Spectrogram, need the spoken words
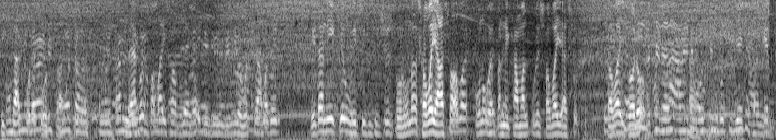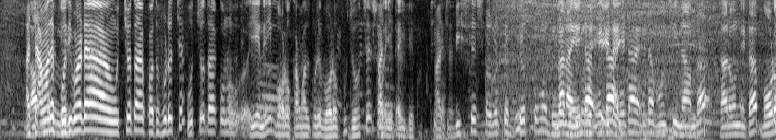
ঠিকঠাক করে করতে হবে। সবাই সব জায়গায় হচ্ছে আমাদের এটা নিয়ে কেউ কিছু করো না সবাই আসো আবার কোনো ব্যাপার নেই কামালপুরে সবাই আসো সবাই করো। আচ্ছা আমাদের প্রতিমাটা উচ্চতা কত ফুট হচ্ছে? উচ্চতা কোনো ইয়ে নেই বড় কামালপুরে বড় পুজো হচ্ছে সবাই আচ্ছা, এটাই দেখুন আচ্ছা বিশ্বের সর্বোচ্চ বৃহত্তম না না এটা এটা এটা এটা বলছি না আমরা কারণ এটা বড়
